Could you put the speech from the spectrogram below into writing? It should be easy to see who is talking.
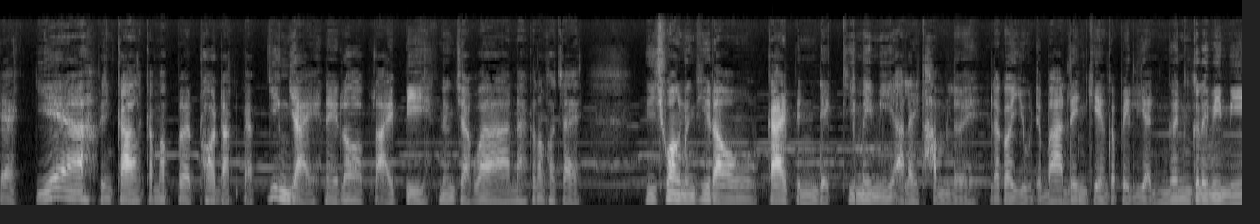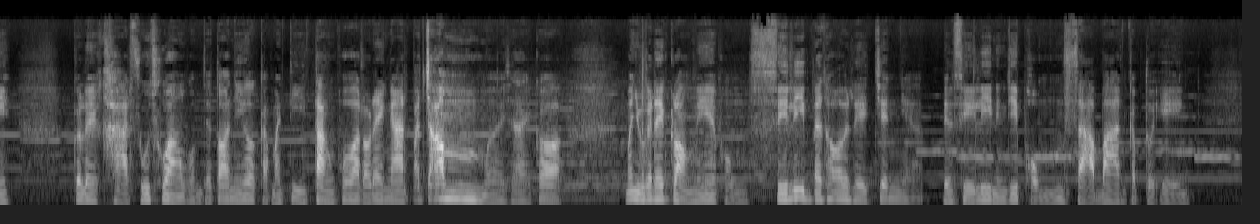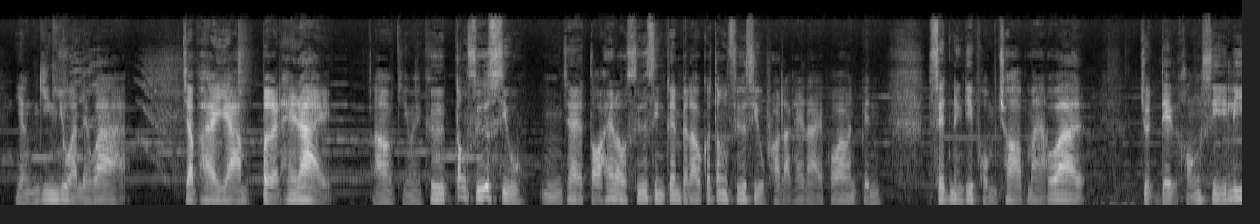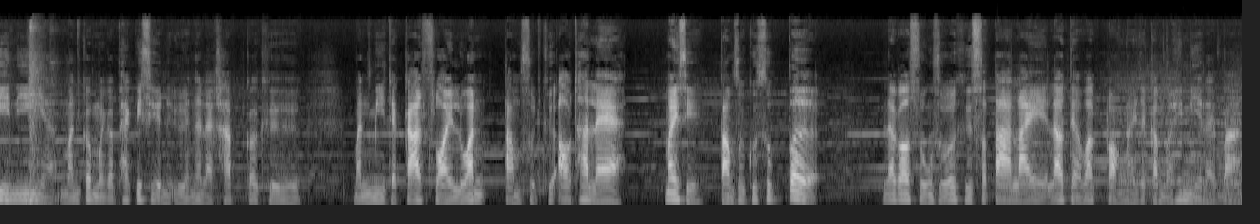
Speaker 1: แฮกเย่เป็นการกลับมาเปิด Product แบบยิ่งใหญ่ในรอบหลายปี เนื่องจากว่านะก็ต้องเข้าใจ มีช่วงหนึ่งที่เรากลายเป็นเด็กที่ไม่มีอะไรทำเลย แล้วก็อยู่แต่บ้านเล่นเกมกับไปเรียนเงินก็เลยไม่มี ก็เลยขาดสู้ช่วง ผมแต่ตอนนี้ก็กลับมาตีตังค์เพราะว่าเราได้งานประจำเออใช่ก็มาอยู่กันในกล่องนี่ผมซีรีส์ Battle Legend เนี่ยเป็นซีรีส์หนึ่งที่ผมสาบานกับตัวเอง อย่างยิ่งยวดเลยว่า จะพยายามเปิดให้ได้ เอาจริงไหมคือต้องซื้อซิลใช่ ต่อให้เราซื้อซิงเกิลไปแล้วก็ต้องซื้อซิล Product ให้ได้ เพราะว่ามันเป็นเซตหนึ่งที่ผมชอบมาก เพราะว่าจุดเด่นของซีรีส์นี้อะมันก็เหมือนกับแพ็กพิเศษอื่นๆนั่นแหละครับ ก็คือมันมีแต่การ์ดฟลอยล้วน ต่ำสุดคืออัลท่าแล ไม่สิ ต่ำสุดคือซูเปอร์ แล้วก็สูงสุดก็คือสตาร์ไลท์แล้วแต่ว่ากล่องไหนจะกำหนดให้มีอะไรบ้าง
